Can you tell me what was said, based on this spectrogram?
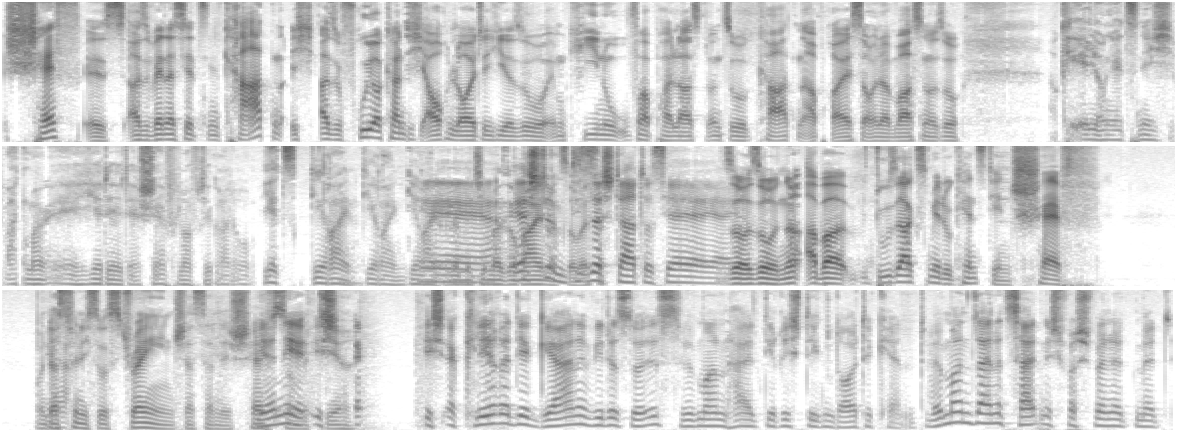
Chef ist. Also wenn das jetzt ein Karten, ich, also früher kannte ich auch Leute hier so im Kino, Uferpalast und so Kartenabreißer und da war es nur so, okay, Junge, jetzt nicht, warte mal, ey, hier der, der Chef läuft hier gerade rum. Jetzt geh rein, geh rein, geh Ja, rein. und dann ja, immer so ja, rein stimmt, und so. dieser weißt Status, ja, ja, ja. ja. So, so, ne? Aber du sagst mir, du kennst den Chef. Und das Ja. finde ich so strange, dass dann der Chef Ja, so nee, mit ich, dir. ich erkläre dir gerne, wie das so ist, wenn man halt die richtigen Leute kennt. Wenn man seine Zeit nicht verschwendet mit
